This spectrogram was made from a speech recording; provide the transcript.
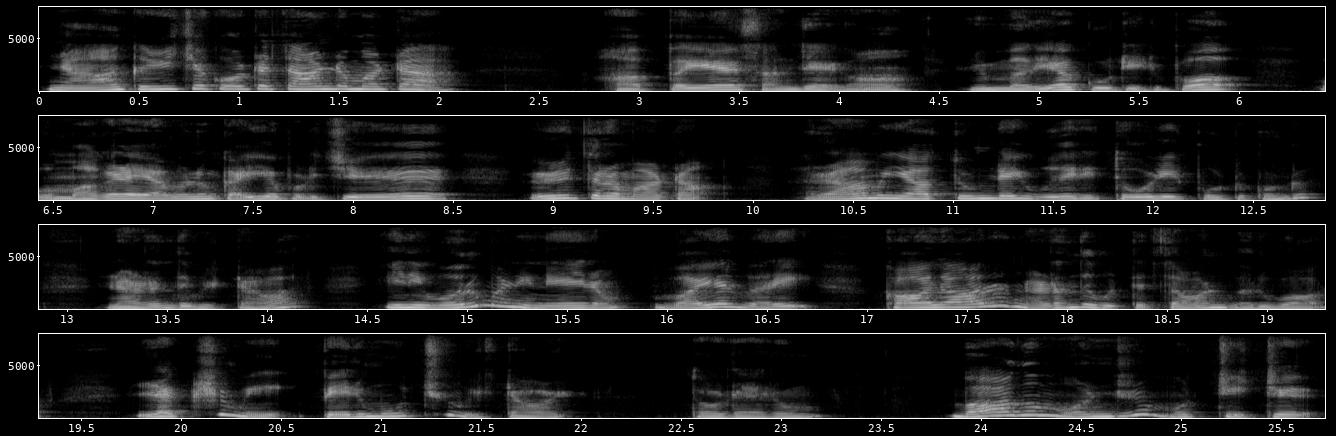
நான் கிழிச்ச கோட்டை தாண்ட மாட்டா. அப்பயே சந்தேகம்? நிம்மதியாக கூட்டிகிட்டு போ. உன் மகளை அவனும் கையை பிடிச்சி இழுத்துற மாட்டான். ராமையா துண்டை உதறி தோளில் போட்டுக்கொண்டு நடந்து விட்டார். இனி ஒரு மணி நேரம் வயல் வரை காலார நடந்துவிட்டுத்தான் வருவார். லக்ஷ்மி பெருமூச்சு விட்டாள். தொடரும். பாகம் ஒன்று முற்றிற்று.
